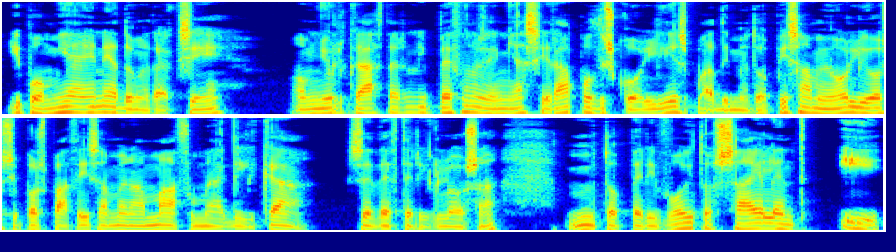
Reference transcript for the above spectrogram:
Υπό μία έννοια εντωμεταξύ, ο Μιούλ Κάστερ είναι υπεύθυνος για μια σειρά από δυσκολίες που αντιμετωπίσαμε όλοι όσοι προσπαθήσαμε να μάθουμε αγγλικά σε δεύτερη γλώσσα, με το περιβόητο silent e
